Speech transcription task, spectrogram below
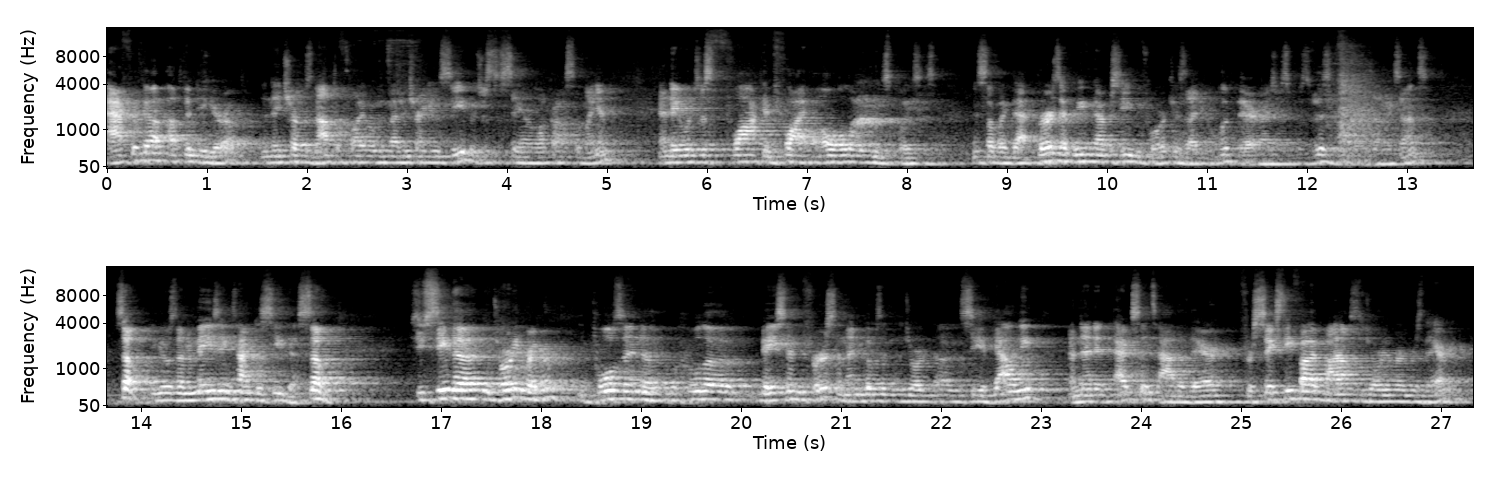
Africa up into Europe, and they chose not to fly over the Mediterranean Sea, but just to sail across the land. And they would just flock and fly all over these places and stuff like that. Birds that we've never seen before because I didn't live there. I just was visiting. Does that make sense? So it was an amazing time to see this. So you see the, the Jordan River. It pulls into the Hula Basin first, and then goes into the, Jordan, uh, the Sea of Galilee, and then it exits out of there for 65 miles. The Jordan River's there,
